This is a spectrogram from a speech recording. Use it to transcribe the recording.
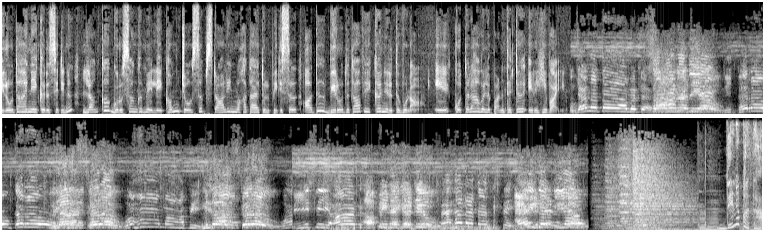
නිරෝධායනය කර සිටින ලංකා ගුරු සංගමේ ලේකම් ජෝසප් ස්ටාලින් මහතා ඇතුළු පිරිස අද විරෝධතාවයක නිරත වුණා. ඒ කොතලාවල පනතට එරෙහිවයි. ජනතාවට සහන දියව් කරව් කරව් නිදහස් කරව්. වහාම අපි නිදහස් කරව්. PCR අපි නෙගටිව් පැහැරගත්තේ ඇයිද කියව්? දිනපතා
